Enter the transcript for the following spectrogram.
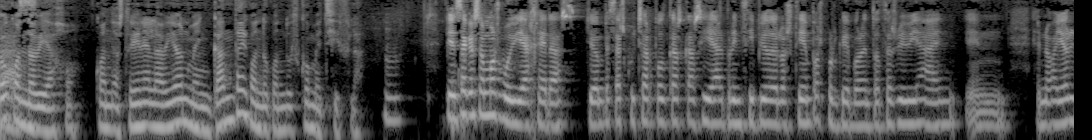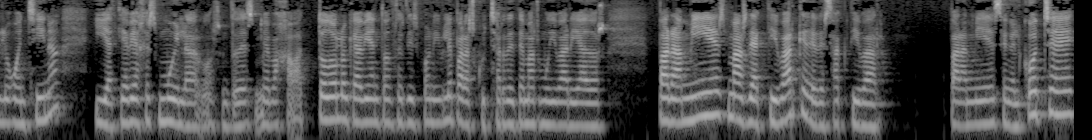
mientras- cuando viajo, cuando estoy en el avión me encanta y cuando conduzco me chifla. Mm. Piensa que somos muy viajeras. Yo empecé a escuchar podcast casi al principio de los tiempos porque por entonces vivía en, en- en Nueva York y luego en China y hacía viajes muy largos. Entonces me bajaba todo lo que había entonces disponible para escuchar de temas muy variados. Para mí es más de activar que de desactivar. Para mí es en el coche,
